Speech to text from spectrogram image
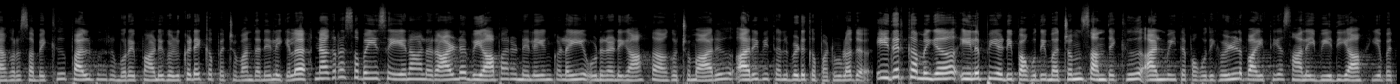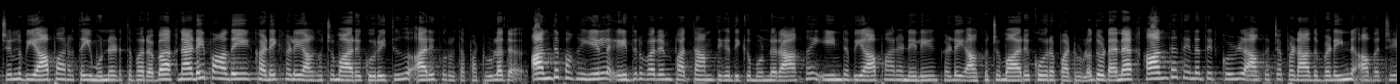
நகரசபைக்கு பல்வேறு முறைப்பாடுகள் கிடைக்கப்பெற்று வந்த நிலையில் நகரசபை செயலாளரால் வியாபார நிலையங்களை உடனடியாக அகற்றுமாறு அறிவித்தல் விடுக்கப்பட்டுள்ளது. இதற்கமைய இலப்பியடி பகுதி மற்றும் சந்தைக்கு அண்மித்த பகுதிகள் வைத்தியசாலை வீதி ஆகியவற்றில் வியாபாரத்தை முன்னெடுத்து வர நடைபாதை கடைகளை அகற்றுமாறு குறித்து அறிவுறுத்தப்பட்டுள்ளது. அந்த வகையில் எதிர்வரும் பத்தாம் தேதிக்கு முன்னராக இந்த வியாபார நிலையங்களை அகற்றுமாறு கோரப்பட்டுள்ளதுடன் அந்த தினத்திற்குள் அகற்றப்படாதபடின் அவற்றை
